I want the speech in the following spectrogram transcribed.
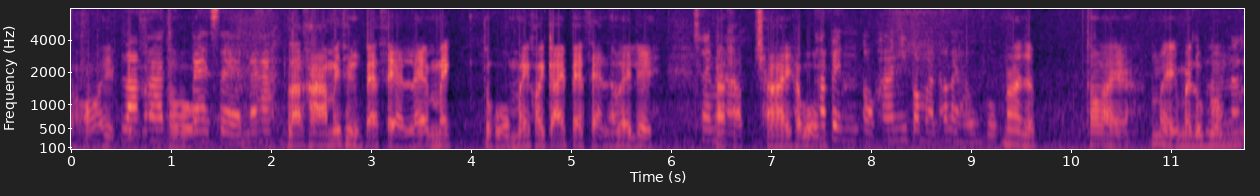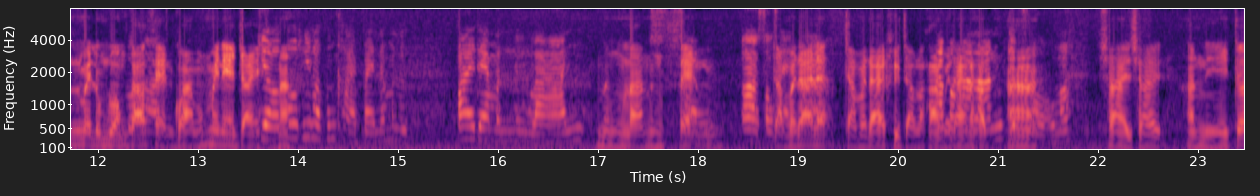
ร้อยเป็นราคาออถึโต้งแปดแสนไหมคะ ราคาไม่ถึง8 0 0แสนและไม่โอ้โหไม่ค่อยใกล้8 0 0แสนเท่าไหร่เลยใช่ไหมนะครับคะใช่ครับผมถ้าเป็นออกห้างนี่ประมาณเท่าไหร่คะคุณฟุกน่าจะเท่าไหร่อะไม่ไม่รวมรวมล้านนะไม่รวมรวมประเก้ามาณแสนกว่ามั้งไม่แน่ใจเกียร์ออนะ โต้ที่เราเพิ่งขายไปนะมัน ป้ายแดงมันหนึ่งล้าน หนึ่งล้านหนึ่งแสนอ่าสองแสนจำไม่ได้แล้วจำไม่ได้คือจำราคาอ่าไม่ประได้มาณนะครับล้านเกือบอ่าสองเนาะใช่ใช่อันนี้ก็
